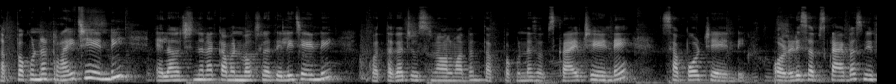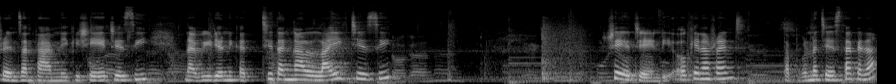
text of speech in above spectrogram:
తప్పకుండా ట్రై చేయండి. ఎలా వచ్చిందో నాకు కమెంట్ బాక్స్లో తెలియచేయండి. కొత్తగా చూస్తున్న వాళ్ళు మాత్రం తప్పకుండా సబ్స్క్రైబ్ చేయండి. సపోర్ట్ చేయండి. ఆల్రెడీ సబ్స్క్రైబర్స్ మీ ఫ్రెండ్స్ అండ్ ఫ్యామిలీకి షేర్ చేసి నా వీడియోని ఖచ్చితంగా లైక్ చేసి షేర్ చేయండి. ఓకేనా ఫ్రెండ్స్ తప్పకుండా చేస్తారు కదా?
